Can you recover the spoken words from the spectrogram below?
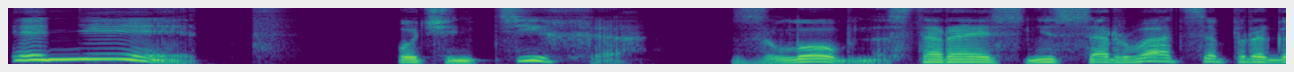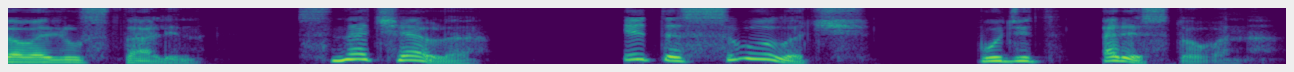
«Э, нет!» Очень тихо, злобно, стараясь не сорваться, проговорил Сталин. «Сначала эта сволочь будет арестована.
